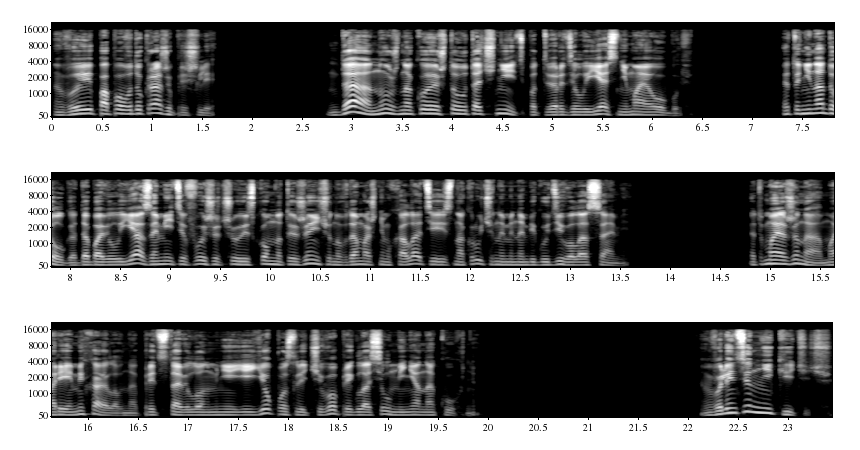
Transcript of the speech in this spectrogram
«Вы по поводу кражи пришли?» «Да, нужно кое-что уточнить», — подтвердил я, снимая обувь. «Это ненадолго», — добавил я, заметив вышедшую из комнаты женщину в домашнем халате и с накрученными на бегуди волосами. «Это моя жена, Мария Михайловна», — представил он мне ее, после чего пригласил меня на кухню. «Валентин Никитич,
